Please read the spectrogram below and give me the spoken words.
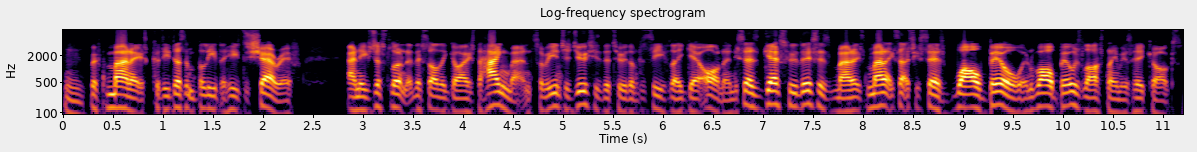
Hmm. with Mannix because he doesn't believe that he's the sheriff. And he's just learned that this other guy is the hangman, so he introduces the two of them to see if they get on. And he says, "Guess who this is, Mannix?" Mannix actually says, "Wild Bill," and Wild Bill's last name is Hickox.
